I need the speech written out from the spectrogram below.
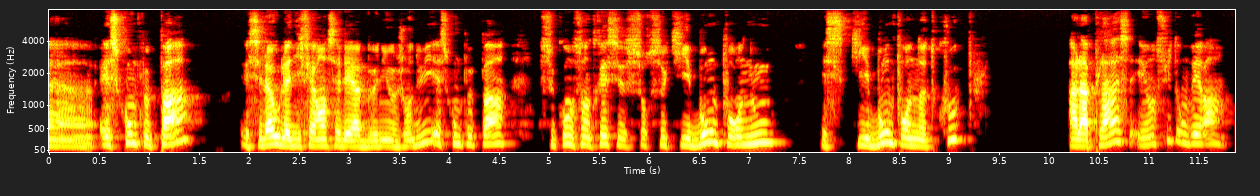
euh, est-ce qu'on peut pas, et c'est là où la différence elle est venue aujourd'hui, est-ce qu'on peut pas se concentrer sur ce qui est bon pour nous et ce qui est bon pour notre couple à la place, et ensuite on verra.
